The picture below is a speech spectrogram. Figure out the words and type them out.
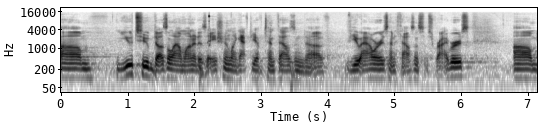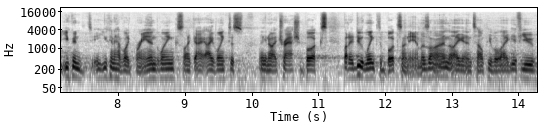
Um, YouTube does allow monetization, like after you have 10,000 uh, view hours and 1,000 subscribers. Um, you can you can have like brand links. Like I, I, link to you know I trash books, but I do link to books on Amazon. Like and tell people like if you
